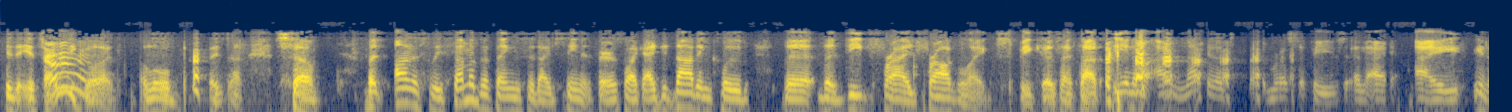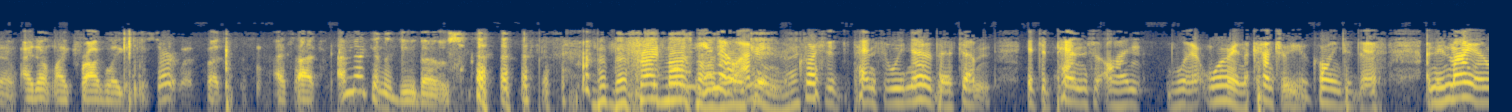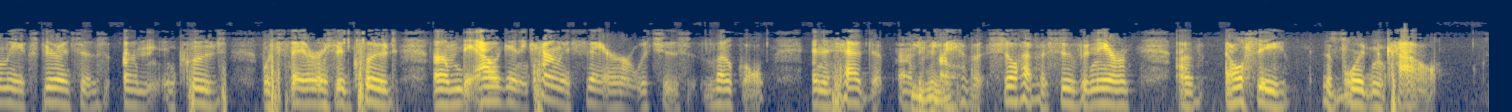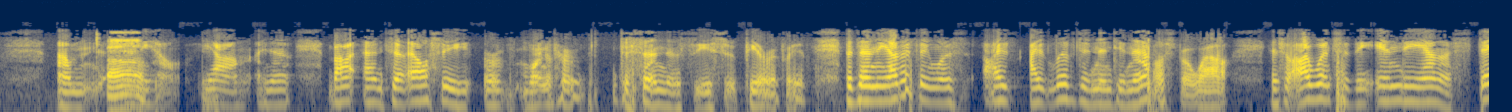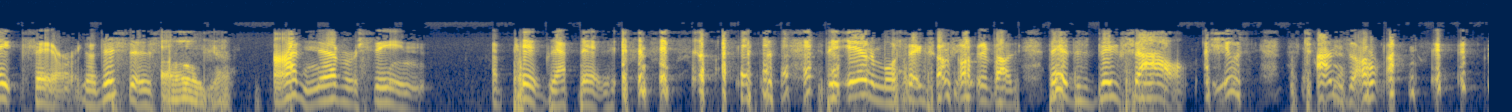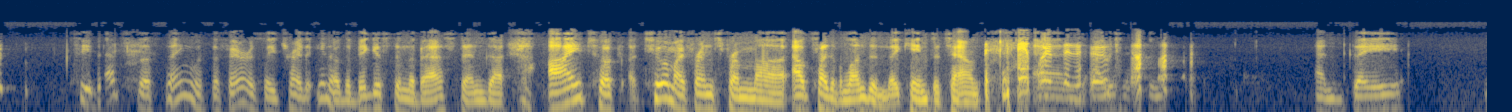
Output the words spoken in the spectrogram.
It, it's really Ah. good, a little bit done. So, but honestly, some of the things that I've seen at fairs, like I did not include the the deep fried frog legs because I thought, you know, I'm not going to some recipes, and I I you know I don't like frog legs to start with, but I thought I'm not going to do those. But the fried Mars Well, you know, are I mean, right? of course, it depends. We know that um, it depends on where, where in the country you're going to this. I mean, my only experiences um, include with fairs include um, the Allegheny County Fair, which is local, and it had. Um, Mhm. I have a, still have a souvenir of Elsie the Borden cow. Um, Ah. anyhow, Yeah, I know. But and so Elsie or one of her descendants used to appear with you. But then the other thing was I I lived in Indianapolis for a while and so I went to the Indiana State Fair. Now this is Oh yeah. I've never seen a pig that big. the animal things I'm talking about. They had this big sow. She was tons of See, that's the thing with the fair is they try to, you know, the biggest and the best. And uh, I took uh, two of my friends from uh, outside of London. They came to town. they went to the hoot. and they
